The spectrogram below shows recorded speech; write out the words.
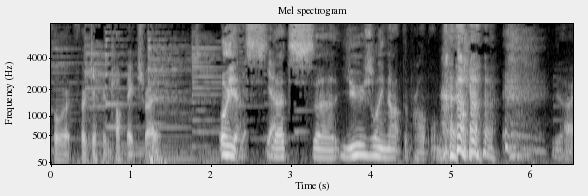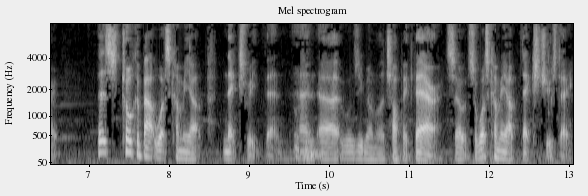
for, for different topics, right? Oh yes, Yeah. that's uh, usually not the problem. All right. Let's talk about what's coming up next week then, and uh, we'll zoom in on the topic there. So, so what's coming up next Tuesday?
